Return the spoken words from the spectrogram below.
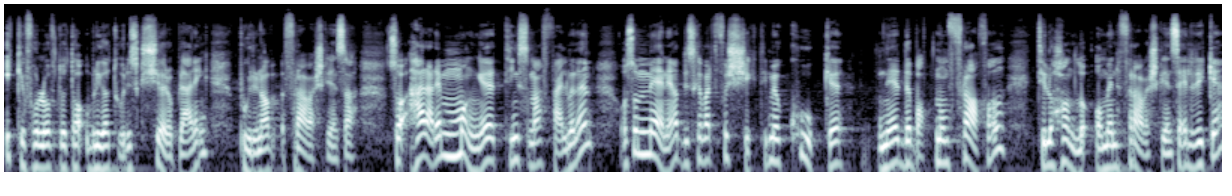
ikke får lov til å ta obligatorisk kjøreopplæring pga. fraværsgrensa. Så her er det mange ting som er feil med den. Og så mener jeg at vi skal være forsiktige med å koke ned debatten om frafall til å handle om en fraværsgrense eller ikke.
